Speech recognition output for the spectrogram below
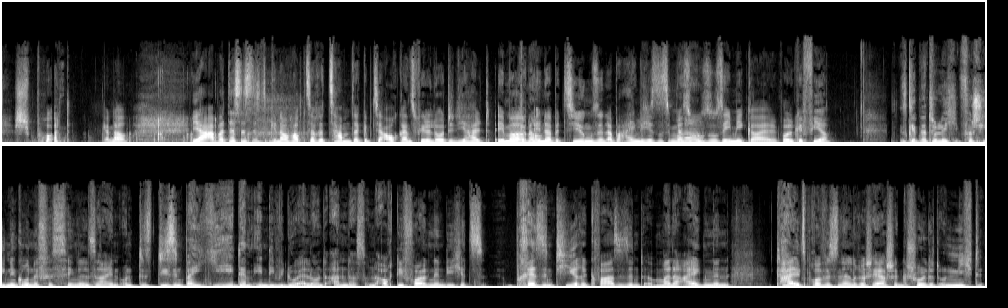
Sport. Genau. Ja, aber das ist genau Hauptsache Zamm. Da gibt es ja auch ganz viele Leute, die halt immer Genau. in einer Beziehung sind, aber eigentlich ist es immer Genau. so, so semi-geil. Wolke 4. Es gibt natürlich verschiedene Gründe für Single sein und die sind bei jedem individuell und anders. Und auch die folgenden, die ich jetzt präsentiere, quasi sind meiner eigenen, teils professionellen Recherche geschuldet und nicht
